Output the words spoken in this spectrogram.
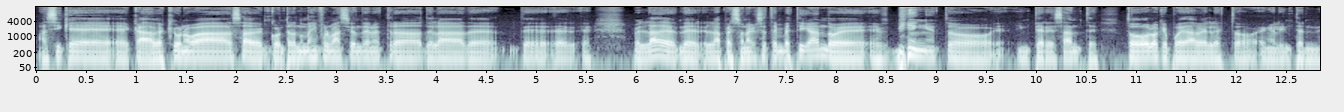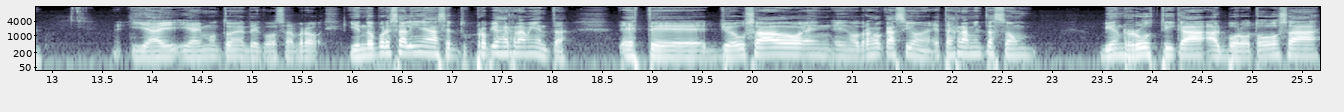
Así que eh, cada vez que uno va encontrando más información de nuestra, de la, de, eh, ¿verdad? De, la persona que se está investigando, es, bien esto eh, interesante. Todo lo que puede haber esto en el internet. Y hay, y hay montones de cosas. Pero yendo por esa línea de hacer tus propias herramientas, este, yo he usado en, en otras ocasiones. Estas herramientas son bien rústicas, alborotosas,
